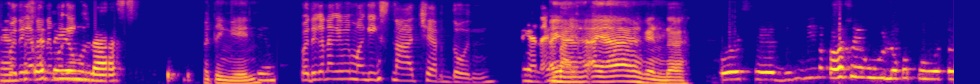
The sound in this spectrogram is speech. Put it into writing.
Ayan, Pwede ka na ito yung maging- last. Patingin. Pwede ka na maging snatcher doon. Ayan, I'm Ayan, back. ayan, ganda. Head. Hindi na kasi yung ulo ko po ito.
